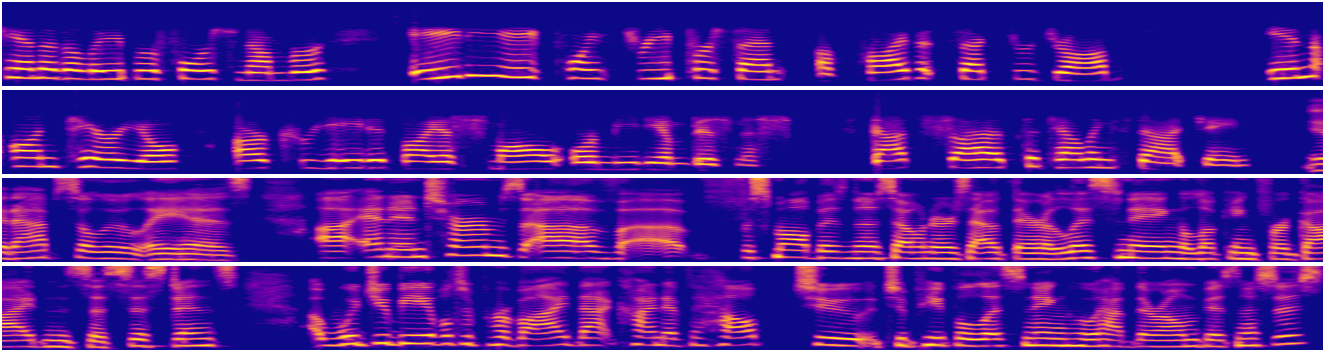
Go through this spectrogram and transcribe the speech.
Canada labor force number. 88.3% of private sector jobs in Ontario are created by a small or medium business. That's, uh, that's a telling stat, Jane. It absolutely is. Uh, and in terms of uh, small business owners out there listening, looking for guidance, assistance, uh, would you be able to provide that kind of help to, to people listening who have their own businesses?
